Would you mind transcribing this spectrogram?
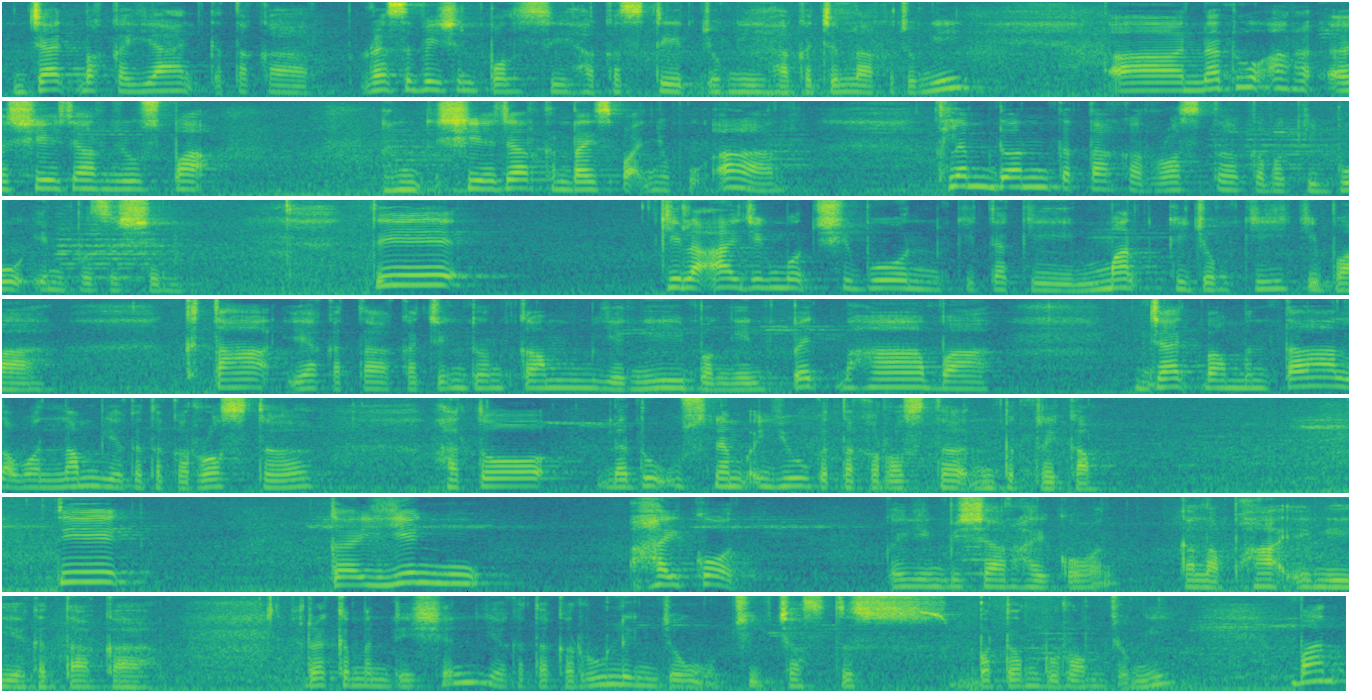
jaj ba kayan kata ka reservation policy ha ka state jongi ha ka jilla ka jongi. Uh, nadu ar uh, shiajar news pa shiajar kandai spa nyopu ar claim don kata ka roster ka ba kibu in position Ti kila ajing mut shibun kita ki mat ki jongki ki ba kata ya kata kacing don kam yangi bangin pet baha ba jat ba menta lawan lam ya kata ka roster. Hato ladu usnam ayu kata ka roster in petrekap ti kaying high court kaying bishar high court kalap ha yangi ya kata ka recommendation ya kata ke ruling jong chief justice badan burong jongi. Ban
